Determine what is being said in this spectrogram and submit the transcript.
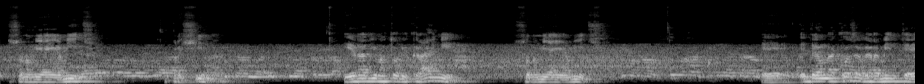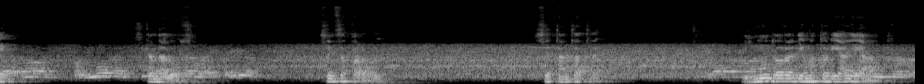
sono miei amici, a prescindere. I radioamatori ucraini sono miei amici. E- ed è una cosa veramente scandalosa, senza parole. 73. Il mondo radioamatoriale è altro.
